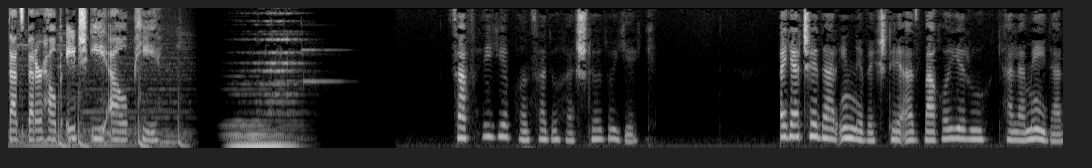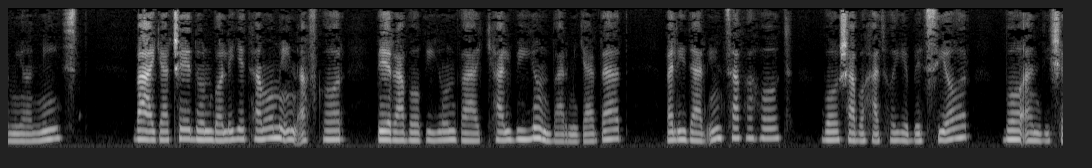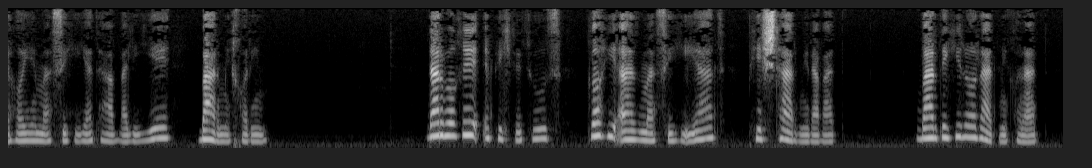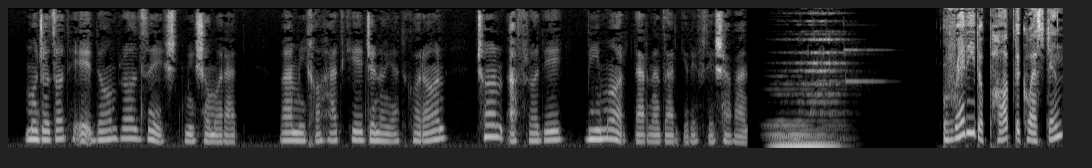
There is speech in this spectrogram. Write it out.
That's BetterHelp H E L P. صفحه 581 اگرچه در این نوشته از بقای روح کلمه در میان نیست و اگرچه دنباله تمام این افکار به رواقیون و کلبیون برمیگردد ولی در این صفحات با شباهتهای بسیار با اندیشه های مسیحیت اولیه برمیخوریم. در واقع اپیکتتوس گاهی از مسیحیت پیشتر می رود. بردگی را رد می کند. مجازات اعدام را زشت می شمارد و می خواهد که جنایتکاران چون افراد بیمار در نظر گرفته شوند. Ready to pop the question?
